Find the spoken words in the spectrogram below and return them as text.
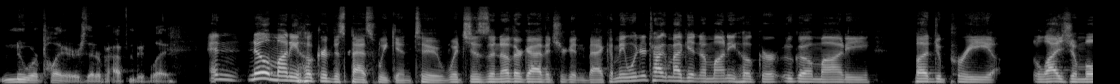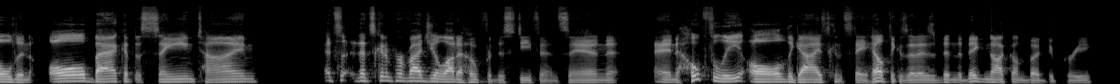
newer players that are having to be played. And no Amani Hooker this past weekend too, which is another guy that you're getting back. I mean, when you're talking about getting a Amani Hooker, Ugo Amadi, Bud Dupree, Elijah Molden, all back at the same time, that's that's going to provide you a lot of hope for this defense, and and hopefully all the guys can stay healthy because that has been the big knock on Bud Dupree.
